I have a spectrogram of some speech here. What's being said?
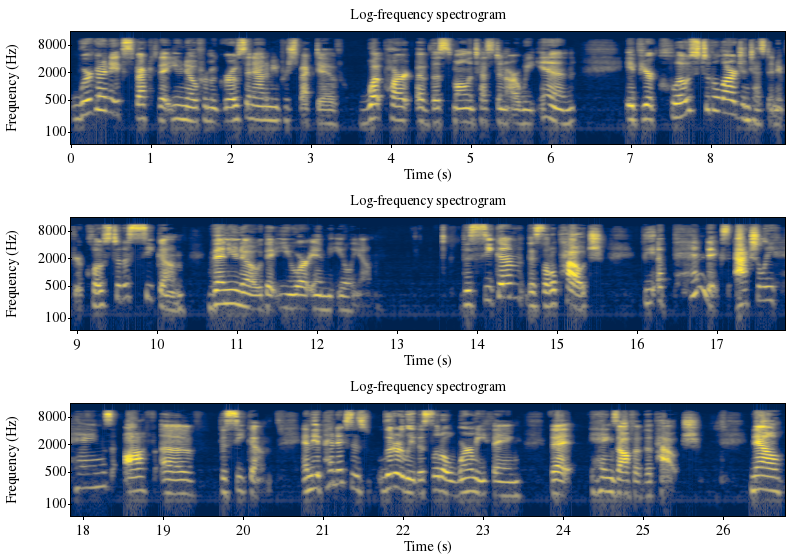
we're going to expect that you know from a gross anatomy perspective what part of the small intestine are we in, if you're close to the large intestine, if you're close to the cecum, then you know that you are in the ileum. The cecum, this little pouch, the appendix actually hangs off of the cecum. And the appendix is literally this little wormy thing that hangs off of the pouch. Now,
